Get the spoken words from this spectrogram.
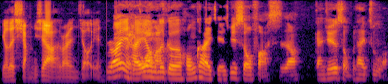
要再想一下 Ryan 教练。Ryan 还用那个洪凯杰去守法师啊，感觉守不太住啊。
